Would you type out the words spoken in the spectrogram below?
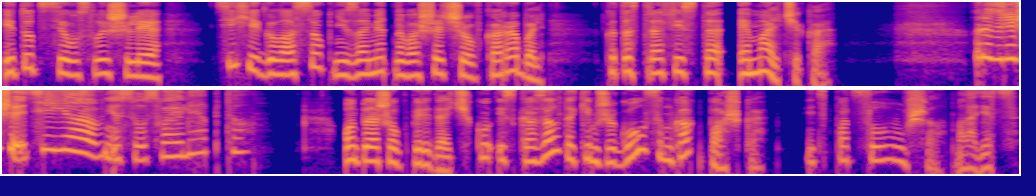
И тут все услышали тихий голосок незаметно вошедшего в корабль катастрофиста Эмальчика. «Разрешите, я внесу свою лепту?» Он подошел к передатчику и сказал таким же голосом, как Пашка. Ведь подслушал. Молодец.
